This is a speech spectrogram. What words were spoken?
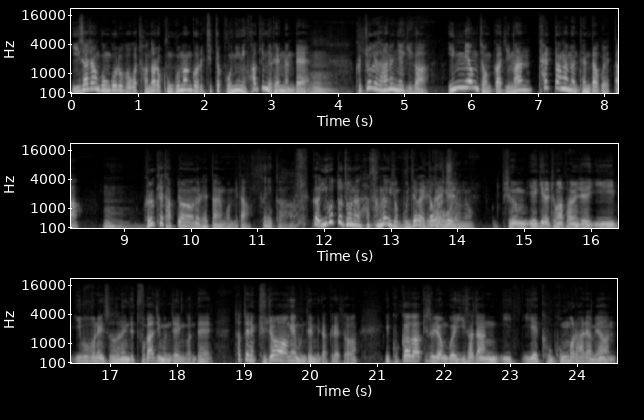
이사장 공고를 보고 전화로 궁금한 거를 직접 본인이 확인을 했는데 음. 그쪽에서 하는 얘기가 임명 전까지만 탈당하면 된다고 했다. 음. 그렇게 답변을 했다는 겁니다. 그러니까. 그러니까 이것도 저는 상당히 좀 문제가 있다고 그러니까 보거든요. 지금 얘기를 종합하면 이제 이, 이 부분에 있어서는 이제 두 가지 문제인 건데 첫째는 규정의 문제입니다. 그래서 이 국가과학기술연구회 이사장이 이에 공모를 하려면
